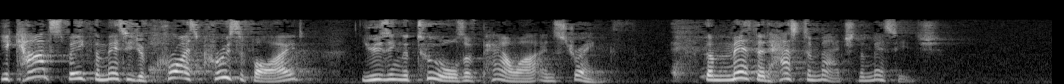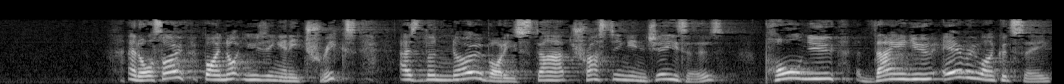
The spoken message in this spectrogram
You can't speak the message of Christ crucified using the tools of power and strength. The method has to match the message. And also by not using any tricks, as the nobodies start trusting in Jesus, Paul knew, they knew, everyone could see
